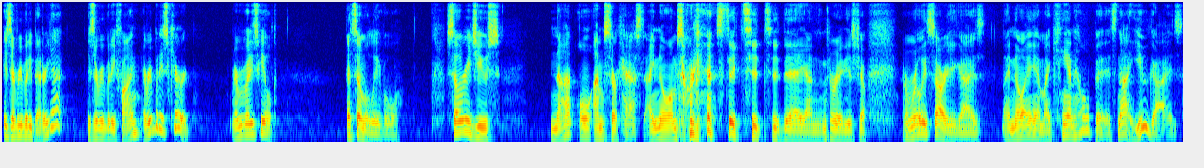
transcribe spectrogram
Is everybody better yet? Is everybody fine? Everybody's cured. Everybody's healed. It's unbelievable. Celery juice, not all, I'm sarcastic. I know I'm sarcastic to, today on the radio show. I'm really sorry, you guys. I know I am. I can't help it. It's not you guys.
